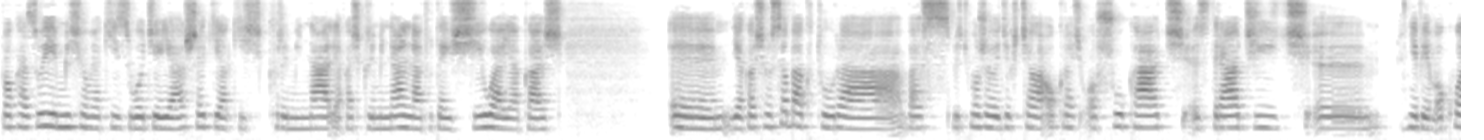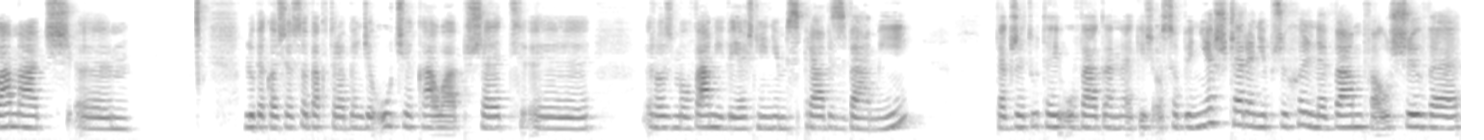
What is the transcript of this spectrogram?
pokazuje mi się jakiś złodziejaszek, jakiś kryminal, jakaś kryminalna tutaj siła, jakaś, yy, jakaś osoba, która Was być może będzie chciała okraść, oszukać, zdradzić, yy, nie wiem, okłamać, yy, lub jakaś osoba, która będzie uciekała przed rozmowami, wyjaśnieniem spraw z Wami. Także tutaj uwaga na jakieś osoby nieszczere, nieprzychylne Wam, fałszywe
